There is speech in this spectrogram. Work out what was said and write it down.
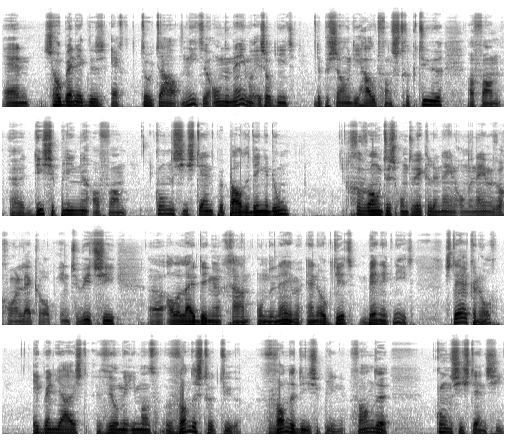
En zo ben ik dus echt totaal niet. De ondernemer is ook niet de persoon die houdt van structuur of van uh, discipline of van consistent bepaalde dingen doen gewoontes ontwikkelen. Nee, een ondernemer wil gewoon lekker op intuïtie uh, allerlei dingen gaan ondernemen. En ook dit ben ik niet. Sterker nog, ik ben juist veel meer iemand van de structuur, van de discipline, van de consistentie.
